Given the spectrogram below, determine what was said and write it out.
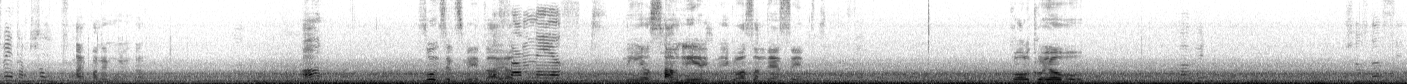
Svetam sunce. Aj pa nemoj onda. A? Sunce ti smeta, ja? 18. Nije 18, nego 80. Koliko je ovo? Pa vidi. 60.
